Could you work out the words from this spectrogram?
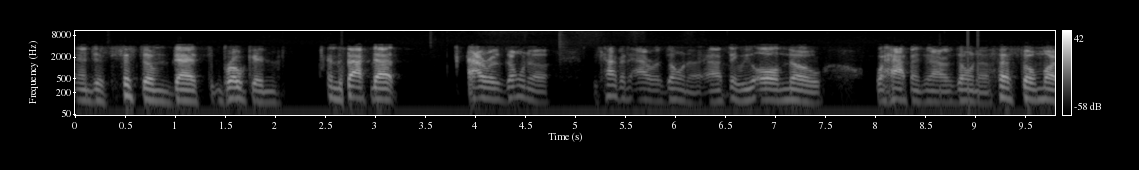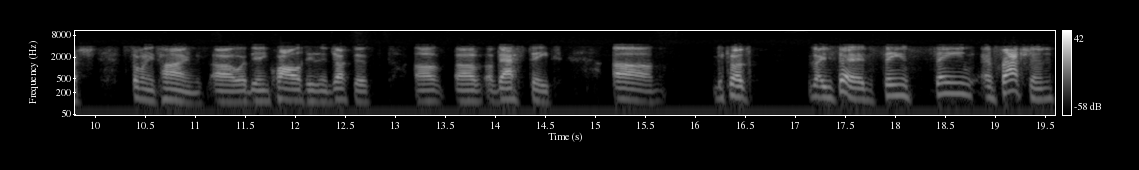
and just system that's broken, and the fact that Arizona, it's happened in Arizona, and I think we all know what happens in Arizona so much, so many times uh, with the inequalities and injustice of, of, of that state. Um, because, like you said, same same infraction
